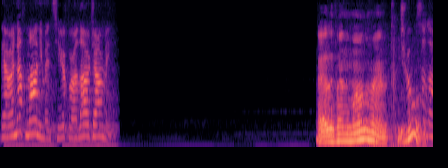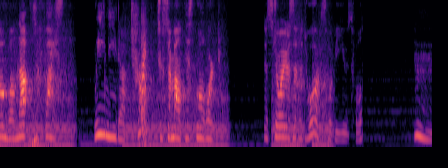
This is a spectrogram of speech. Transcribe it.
There are enough monuments here for a large army. Elven monument. Troops Ooh. alone will not suffice. We need a trick to surmount this bulwark. Destroyers of the dwarves would be useful. Hmm.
